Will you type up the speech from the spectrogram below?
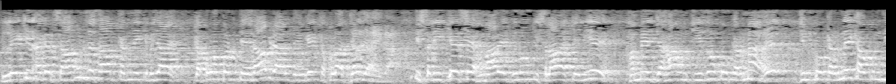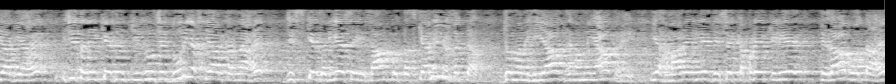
لیکن اگر صابن سے صاف کرنے کے بجائے کپڑوں پر تیزاب ڈال دیں گے، کپڑا جل جائے گا۔ اس طریقے سے ہمارے دلوں کی صلاح کے لیے ہمیں جہاں ان چیزوں کو کرنا ہے، جن کو کرنے کا حکم دیا گیا ہے، اسی طریقے سے ان چیزوں سے دوری اختیار کرنا ہے، جس کے ذریعے سے انسان کو تذکیہ نہیں مل سکتا۔ جو منحیات ہیں ممنیات ہیں، یہ ہمارے لیے جیسے کپڑے کے لیے تیزاب ہوتا ہے،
